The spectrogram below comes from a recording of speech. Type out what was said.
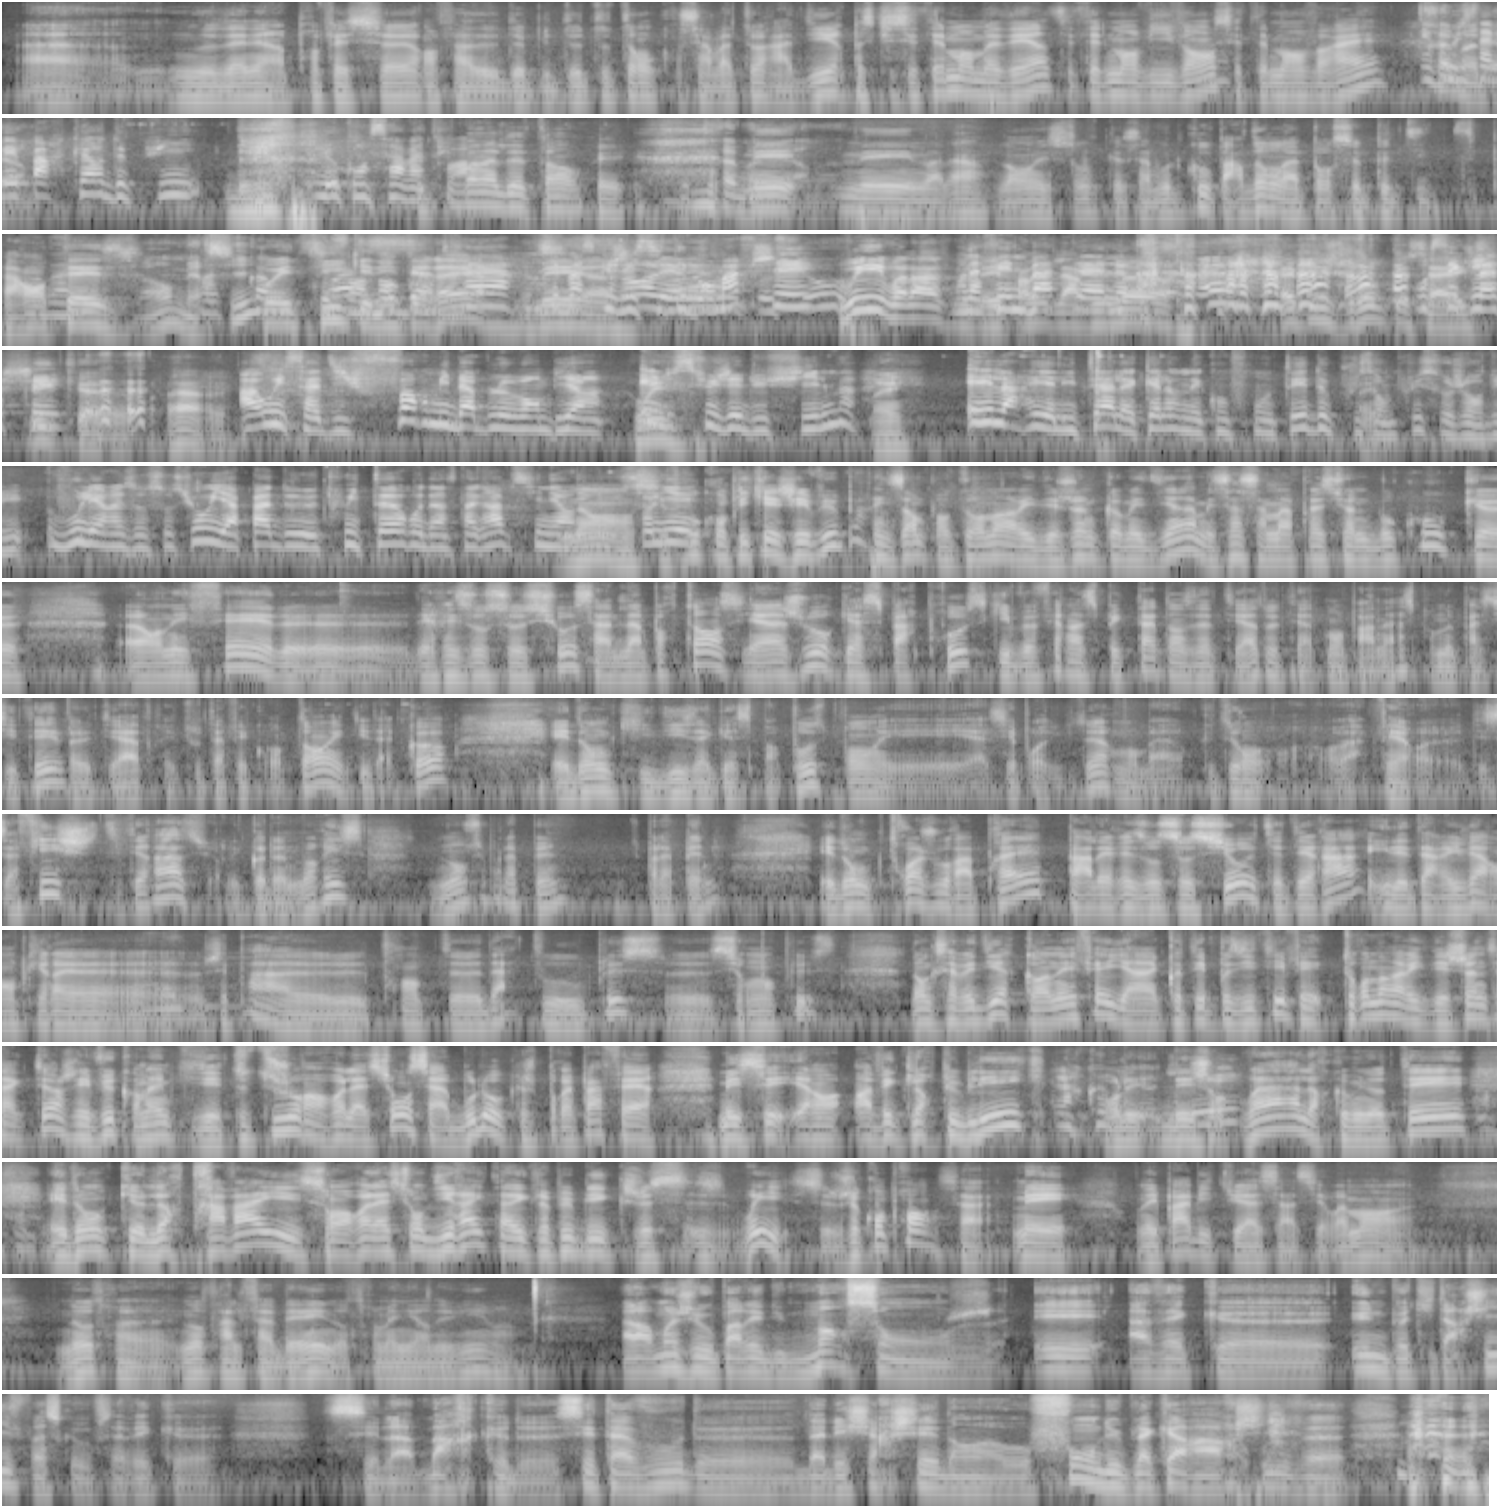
à nous donner un professeur, enfin, depuis de, tout temps au conservatoire à dire, parce que c'est tellement moderne, c'est tellement vivant, c'est tellement vrai. Et vous le savez par cœur depuis le conservatoire. depuis pas mal de temps, oui. Mais, mais, voilà, non, je trouve que ça vaut le coup. Pardon hein, pour cette petite parenthèse non, merci. poétique et littéraire. C'est parce que j'ai euh, cité bon marché. Oui, voilà. On a fait une bataille. et puis je trouve que ça explique... Euh, ah oui, ça dit formidablement bien et le sujet du film. Oui et la réalité à laquelle on est confronté de plus en plus aujourd'hui. Vous, les réseaux sociaux, il n'y a pas de Twitter ou d'Instagram signé en Non, c'est trop compliqué. J'ai vu, par exemple, en tournant avec des jeunes comédiens, mais ça, ça m'impressionne beaucoup, que, euh, en effet, les réseaux sociaux, ça a de l'importance. Il y a un jour, Gaspard Proust, qui veut faire un spectacle dans un théâtre, au théâtre Montparnasse, pour ne pas citer. Le théâtre est tout à fait content, il dit d'accord. Et donc, ils disent à Gaspard Proust, bon, et à ses producteurs, bon, ben, on, va faire euh, des affiches, etc., sur les colonnes Maurice. Non, c'est pas la peine la peine. Et donc, trois jours après, par les réseaux sociaux, etc., il est arrivé à remplir, euh, je sais pas, 30 euh, dates ou plus, euh, sûrement plus. Donc, ça veut dire qu'en effet, il y a un côté positif. Et tournant avec des jeunes acteurs, j'ai vu quand même qu'ils étaient toujours en relation. C'est un boulot que je pourrais pas faire. Mais c'est avec leur public, pour les, gens, voilà, leur communauté. Et donc, leur travail, ils sont en relation directe avec le public. Je, oui, je comprends ça. Mais on n'est pas habitué à ça. C'est vraiment notre, notre alphabet, une autre manière de vivre. Alors moi, je vais vous parler du mensonge et avec euh, une petite archive, parce que vous savez que c'est la marque de c'est à vous d'aller chercher dans, au fond du placard à archives euh,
